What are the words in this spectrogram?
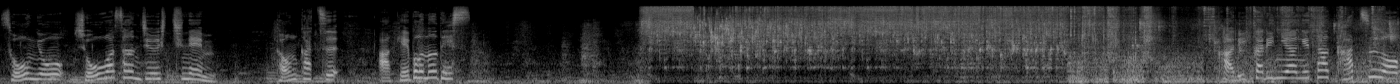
創業昭和37年とんかつあけぼのです。カリカリに揚げたカツを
